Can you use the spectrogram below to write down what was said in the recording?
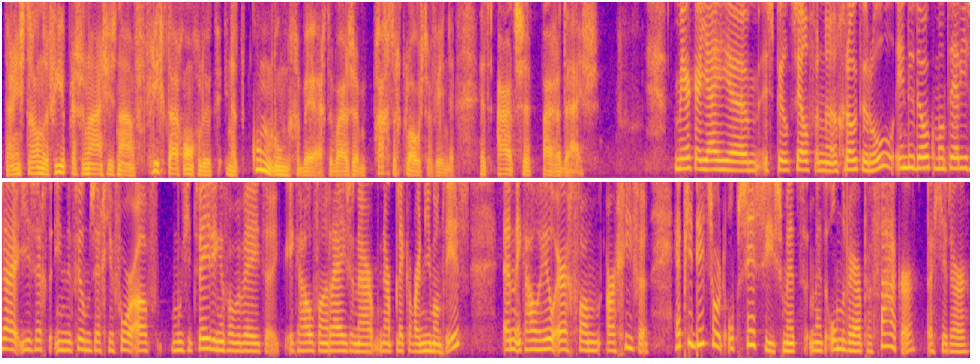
Daarin stranden vier personages na een vliegtuigongeluk in het Kunlun-gebergte, waar ze een prachtig klooster vinden, het aardse paradijs. Mirka, jij uh, speelt zelf een, een, grote rol in de documentaire. Je, zei, je zegt in de film zeg je vooraf, moet je twee dingen van me weten. Ik, ik hou van reizen naar, naar plekken waar niemand is. En ik hou heel erg van archieven. Heb je dit soort obsessies met, met onderwerpen vaker? Dat je er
